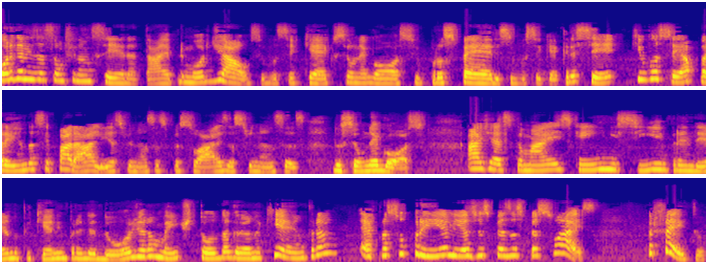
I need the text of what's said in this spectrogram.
Organização financeira, tá? É primordial. Se você quer que o seu negócio prospere, se você quer crescer, que você aprenda a separar ali as finanças pessoais, as finanças do seu negócio. Ah, Jéssica, mas quem inicia empreendendo, pequeno empreendedor, geralmente toda a grana que entra é para suprir ali as despesas pessoais. Perfeito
